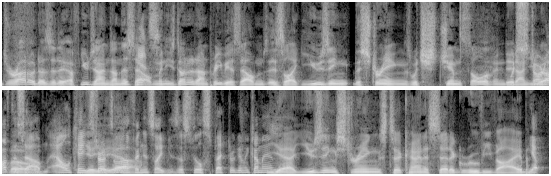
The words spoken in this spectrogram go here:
Jurado does it a few times on this Yes. album, and he's done it on previous albums. Is like using the strings, which Jim Sullivan did Which on start off this album. Allocate Yeah, yeah, starts yeah. off and it's like, is this Phil Spector going to come in? Yeah, using strings to kind of set a groovy vibe. Yep.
